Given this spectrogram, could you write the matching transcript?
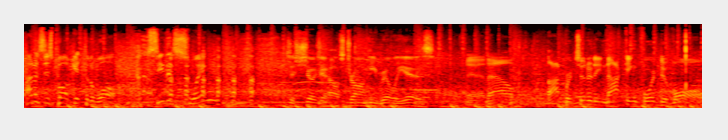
How does this ball get to the wall? See this swing? Just shows you how strong he really is. And now opportunity knocking for Duvall.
